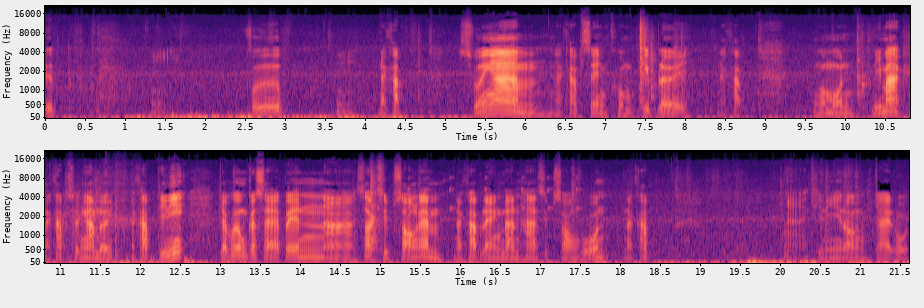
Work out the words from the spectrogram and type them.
อึบนี่ฟืบนี่นะครับ สวยงามนะครับ เส้นคมกริบเลยนะครับ หัวมนดีมากนะครับ สวยงามเลยนะครับ ทีนี้จะเพิ่มกระแสเป็นอ่าสัก 12 แอมป์นะครับ แรงดัน 52 โวลต์นะครับทีนี้ลองจ่ายโหลด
